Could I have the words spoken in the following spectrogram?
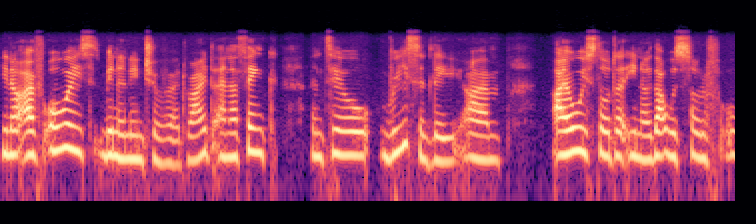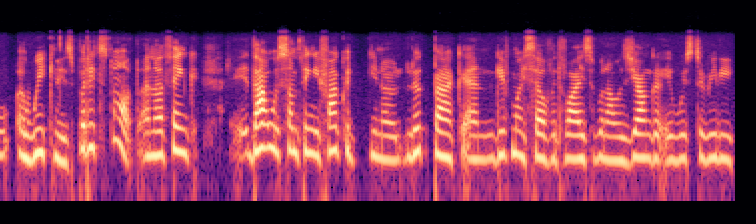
you know, I've always been an introvert, right? And I think until recently, um, I always thought that, you know, that was sort of a weakness, but it's not. And I think eh, that was something, if I could, you know, look back and give myself advice when I was younger, it was to really,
